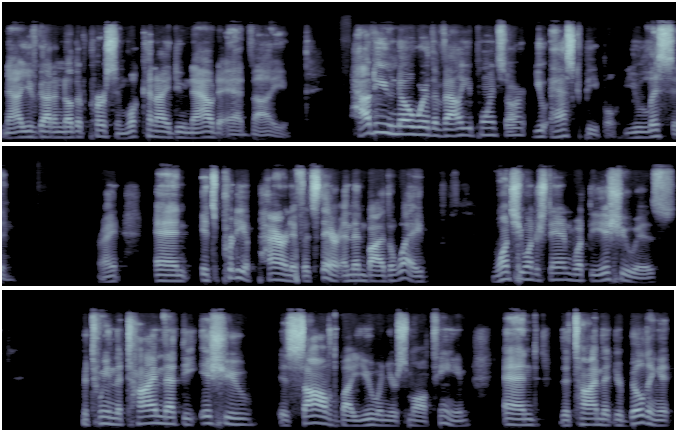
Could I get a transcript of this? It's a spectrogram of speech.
Now you've got another person. What can I do now to add value? How do you know where the value points are? You ask people, you listen, right? And it's pretty apparent if it's there. And then, by the way, once you understand what the issue is, between the time that the issue is solved by you and your small team and the time that you're building it,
